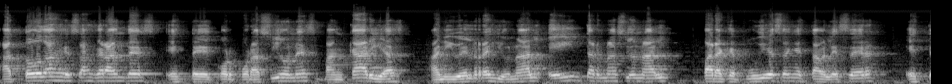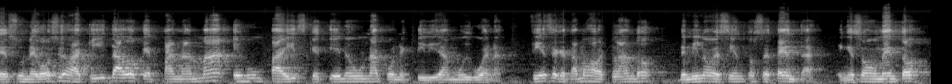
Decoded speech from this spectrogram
a todas esas grandes este, corporaciones bancarias a nivel regional e internacional para que pudiesen establecer este, sus negocios aquí, dado que Panamá es un país que tiene una conectividad muy buena. Fíjense que estamos hablando de 1970. En ese momento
